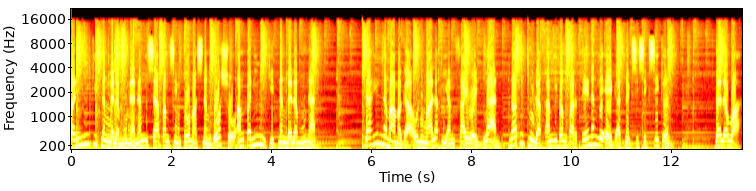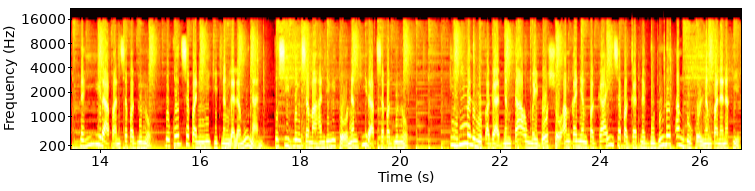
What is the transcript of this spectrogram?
Paninikit ng lalamunan ang isa pang sintomas ng bosyo ang paninikit ng lalamunan. Dahil namamaga o lumalaki ang thyroid gland, natutulak ang ibang parte ng leeg at nagsisiksikan. Dalawa, nahihirapan sa paglunok. Bukod sa paninikit ng lalamunan, posibleng samahan din ito ng hirap sa paglunok. Hindi malunok agad ng taong may bosyo ang kanyang pagkain sapagkat nagdudulot ang bukol ng pananakit.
